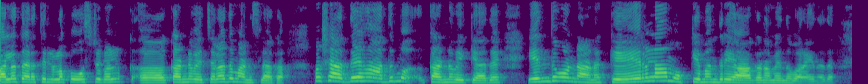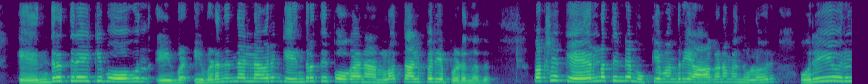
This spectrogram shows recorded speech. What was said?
പലതരത്തിലുള്ള പോസ്റ്റുകൾ കണ്ണുവെച്ചാൽ അത് മനസ്സിലാക്കാം. പക്ഷെ അദ്ദേഹം അത് കണ്ണുവെക്കാതെ എന്തുകൊണ്ടാണ് കേരള മുഖ്യമന്ത്രി ആകണമെന്ന് പറയുന്നത്? കേന്ദ്രത്തിലേക്ക് പോകുന്ന ഇവ ഇവിടെ നിന്ന് എല്ലാവരും കേന്ദ്രത്തിൽ പോകാനാണല്ലോ താല്പര്യപ്പെടുന്നത്. പക്ഷെ കേരളത്തിന്റെ മുഖ്യമന്ത്രി ആകണമെന്നുള്ള ഒരു ഒരേ ഒരു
